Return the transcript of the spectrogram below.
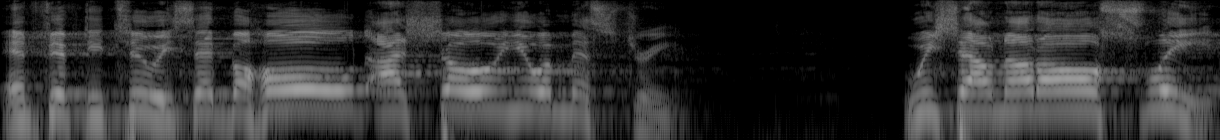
and 52. He said, Behold, I show you a mystery. We shall not all sleep,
